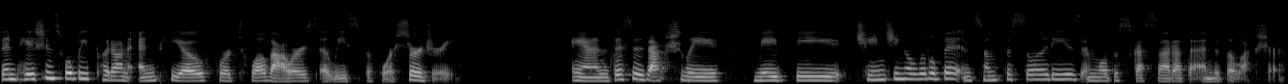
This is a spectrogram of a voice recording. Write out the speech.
then patients will be put on NPO for 12 hours at least before surgery. And this is actually maybe changing a little bit in some facilities, and we'll discuss that at the end of the lecture.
